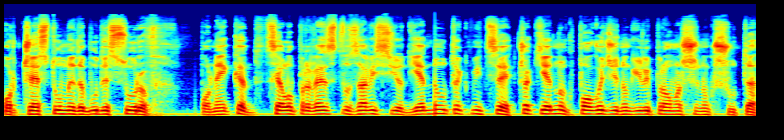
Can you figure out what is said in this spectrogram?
Sport često ume da bude surov, Ponekad celo prvenstvo zavisi od jedne utakmice, čak jednog pogođenog ili promašenog šuta.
